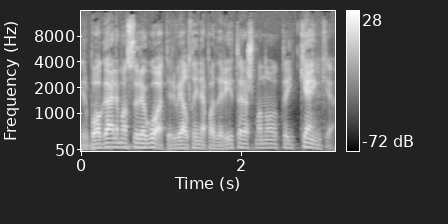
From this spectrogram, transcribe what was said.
Ir buvo galima sureaguoti ir vėl tai nepadaryti ir aš manau, tai kenkia.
